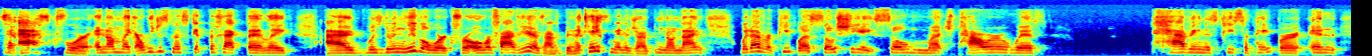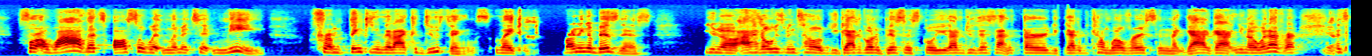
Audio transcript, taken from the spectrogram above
to yeah. ask for it? And I'm like, are we just gonna skip the fact that like I was doing legal work for over five years? I've been a case manager, you know, nine, whatever. People associate so much power with having this piece of paper. And for a while, that's also what limited me from thinking that I could do things like yeah. running a business. You know, I had always been told you got to go to business school, you got to do this, that, and third, you got to become well versed and like, got, got, you know, whatever. Yeah. And for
